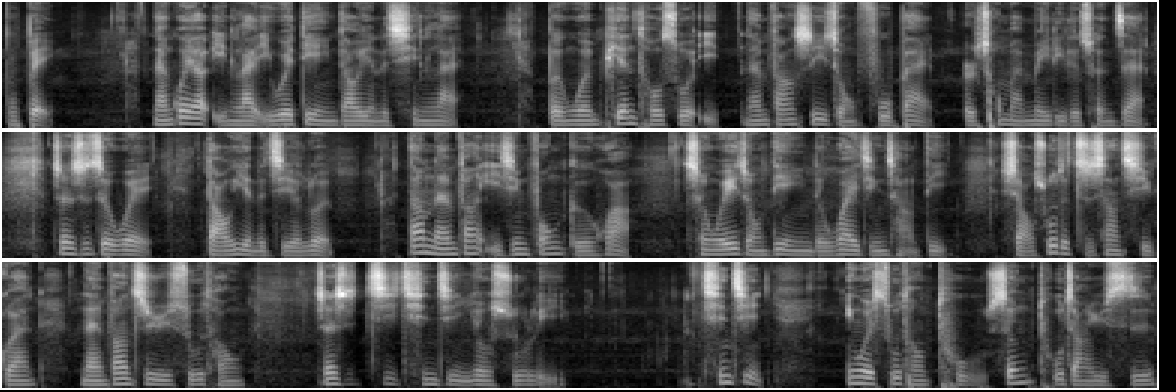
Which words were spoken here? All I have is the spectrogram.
不备。难怪要引来一位电影导演的青睐。本文片头所引，南方是一种腐败而充满魅力的存在，正是这位导演的结论。当南方已经风格化，成为一种电影的外景场地，小说的纸上奇观，南方之于苏童，真是既亲近又疏离。亲近，因为苏童土生土长于斯，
